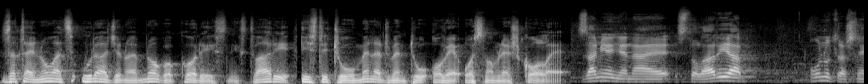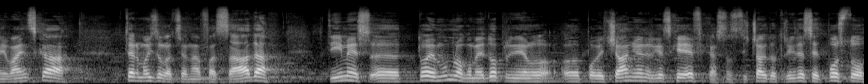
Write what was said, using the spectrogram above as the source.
Za taj novac urađeno je mnogo korisnih stvari, ističu u menadžmentu ove osnovne škole. Zamijenjena je stolarija, unutrašnja i vanjska, termoizolacijana fasada, Time, e, to je u mnogome doprinjelo e, povećanju energetske efikasnosti, čak do 30%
